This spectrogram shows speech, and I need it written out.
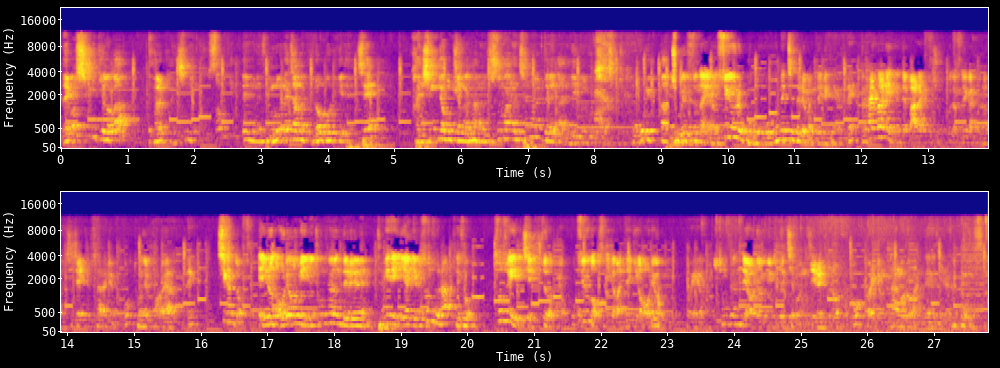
legacy 미디어가 별 관심이 없었기 때문에 공론의 장을 잃어버리게 된 채 관심 경쟁을 하는 수많은 채널들의 난립을 보고 있다. 조회수나 이런 수요를 보고 콘텐츠들을 만들게 되는데 할 말이 있는데 말할 곳이 없고 남들과 달라서 디자인 줄 사람이 없고 돈을 벌어야 하는데 시간도 없고 이런 어려움이 있는 청소년들은 자기들 이야기를 소수라 계속 소수의 위치에 있을 수밖에 없고 수요가 없으니까 만들기가 어려운 거예요. 이 청소년들의 어려움이 도대체 뭔지를 들어보고 그걸 영상으로 만드는 일을 하고 있습니다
